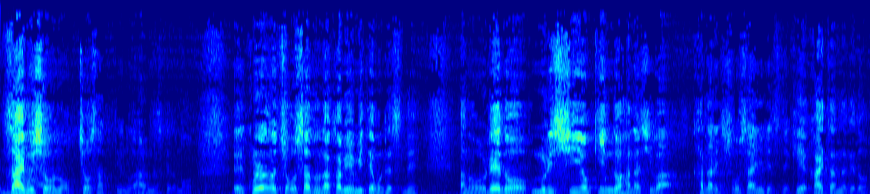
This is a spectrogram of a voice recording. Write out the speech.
財務省の調査っていうのがあるんですけれども、えこれらの調査の中身を見てもですね、あの、例の無利子預金の話はかなり詳細にですね、経営書いたんだけど、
